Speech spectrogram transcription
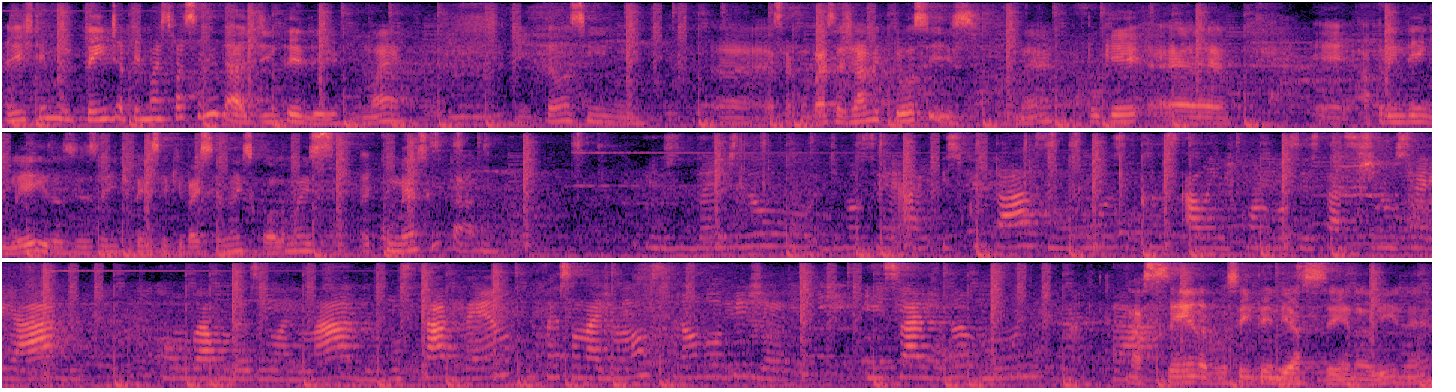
a gente tem, tende a ter mais facilidade de entender, não é? Então, assim, é, essa conversa já me trouxe isso, né? Porque é, é, aprender inglês, às vezes a gente pensa que vai ser na escola, mas começa em casa. Desde de você escutar as músicas, quando está um é um desenho animado, você tá vendo o personagem mostrando o objeto. E isso ajuda muito pra Na cena, pra você entender a cena ali, né?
